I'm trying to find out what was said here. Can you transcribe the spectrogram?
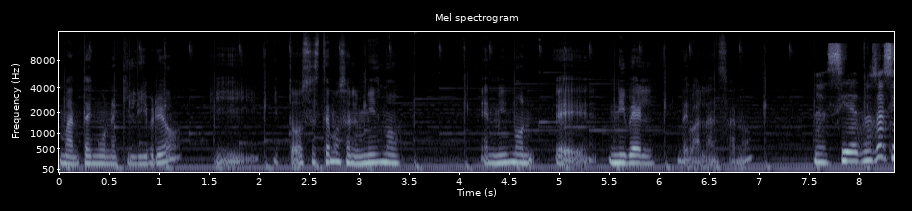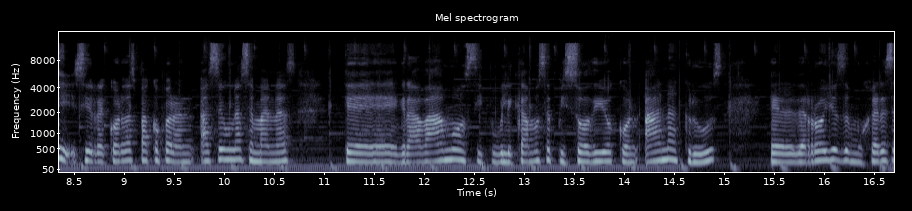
mantenga un equilibrio y, todos estemos en el mismo, el mismo eh, nivel de balanza, ¿no? Así es, no sé si, si recuerdas Paco, pero hace unas semanas que grabamos y publicamos episodio con Ana Cruz, de Rollos de Mujeres.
